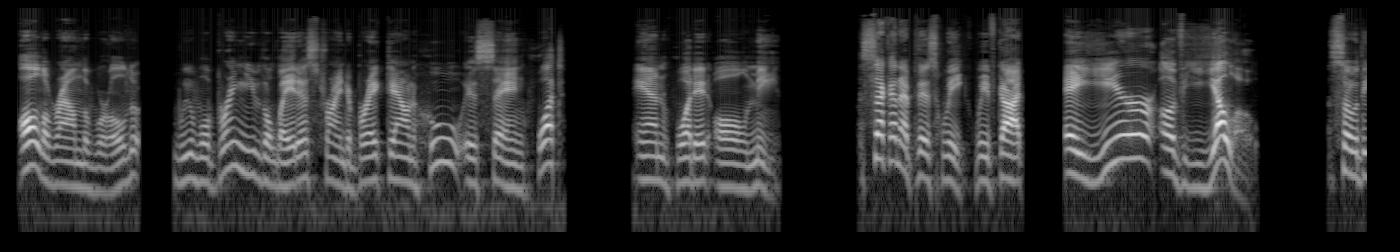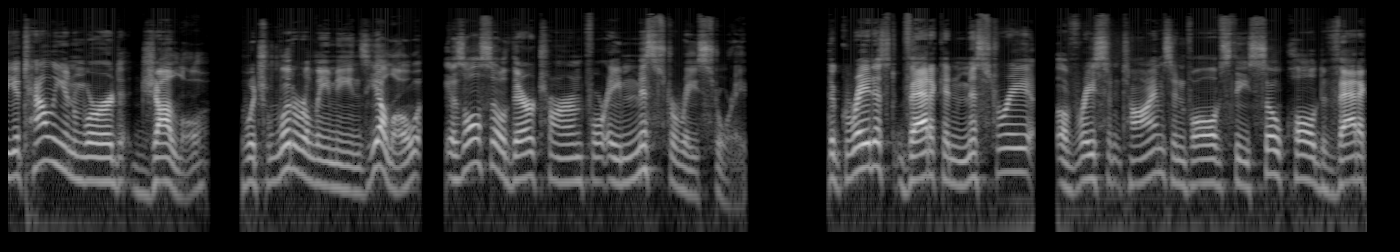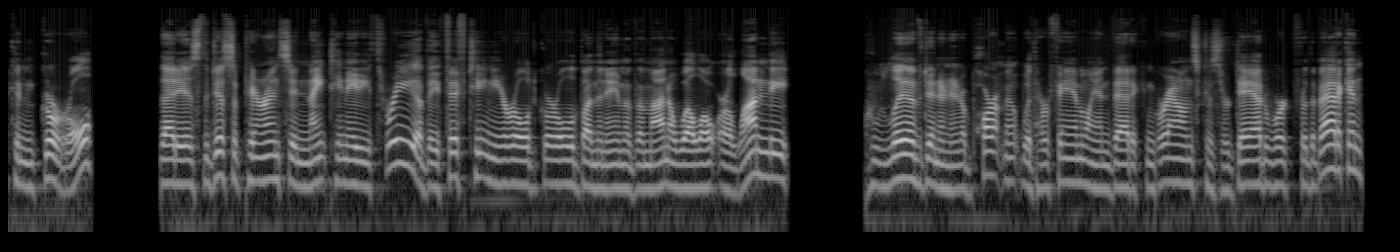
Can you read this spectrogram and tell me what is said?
all around the world. We will bring you the latest, trying to break down who is saying what and what it all means. Second up this week, we've got a year of yellow. So the Italian word giallo, which literally means yellow, is also their term for a mystery story. The greatest Vatican mystery of recent times involves the so called Vatican girl. That is, the disappearance in 1983 of a 15 year old girl by the name of Emanuela Orlandi, who lived in an apartment with her family on Vatican grounds because her dad worked for the Vatican.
